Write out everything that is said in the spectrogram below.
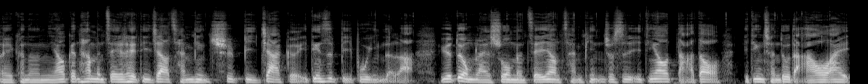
诶，可能你要跟他们这一类低价产品去比价格，一定是比不赢的啦。因为对我们来说，我们这一样产品就是一定要达到一定程度的 ROI，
